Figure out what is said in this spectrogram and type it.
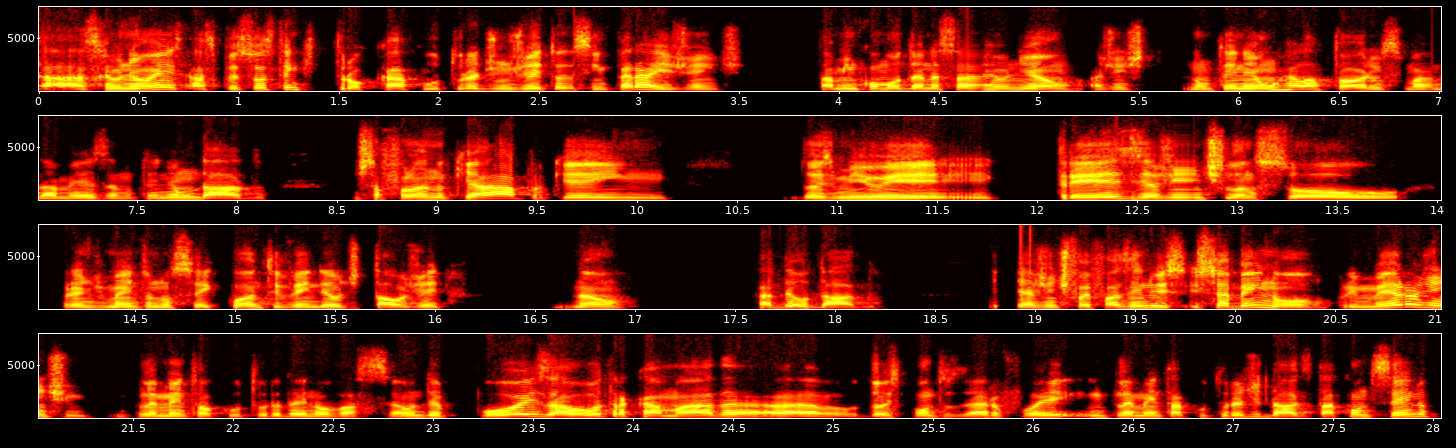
As reuniões, as pessoas têm que trocar a cultura de um jeito assim. Peraí, gente, tá me incomodando essa reunião. A gente não tem nenhum relatório em cima da mesa, não tem nenhum dado. A gente está falando que, ah, porque em 2000 13 a gente lançou o empreendimento não sei quanto e vendeu de tal jeito. Não. Cadê o dado? E a gente foi fazendo isso. Isso é bem novo. Primeiro a gente implementou a cultura da inovação, depois a outra camada, o 2.0, foi implementar a cultura de dados. Está acontecendo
